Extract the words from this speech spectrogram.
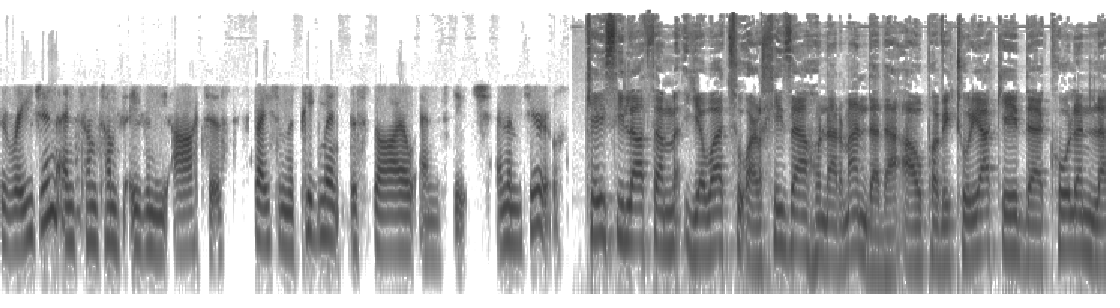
the region and sometimes even the artist based on the pigment, the style and the stitch and the materials. کیسی لاثم یوه څو اړخیزه هنرمنده ده او په ویکټوریا کې د کولن له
